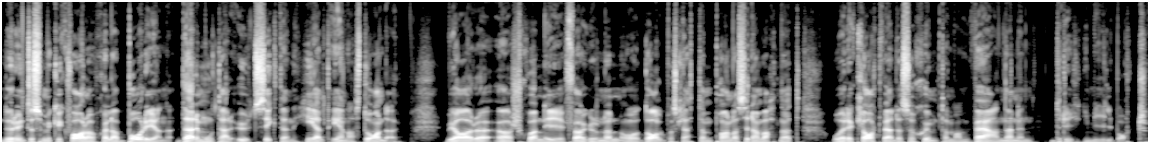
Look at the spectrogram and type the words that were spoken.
Nu är det inte så mycket kvar av själva borgen, däremot är utsikten helt enastående. Vi har eh, Örssjön i förgrunden och Dalboslätten på andra sidan vattnet och är det klart väder så skymtar man Vänern en dryg mil bort.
